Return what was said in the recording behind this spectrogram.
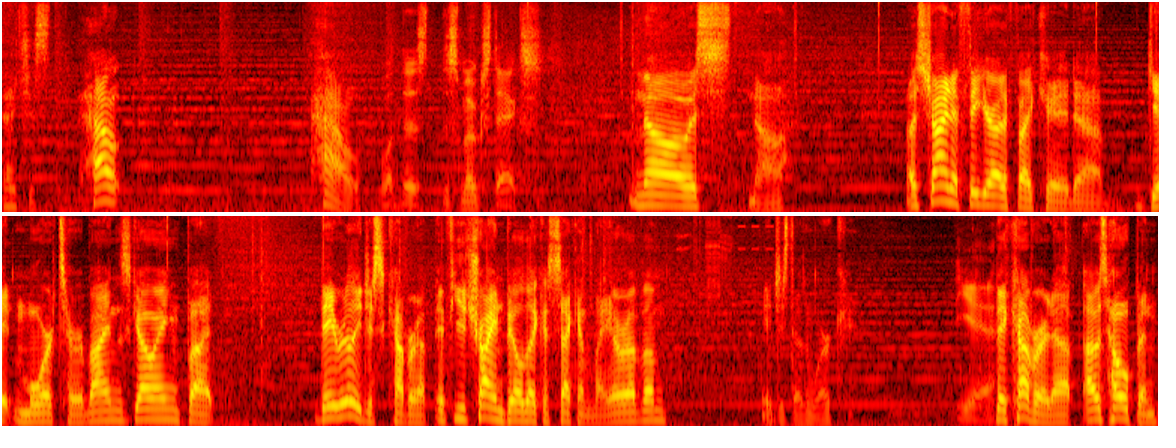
They just how how? what the the smokestacks. No, it's no. I was trying to figure out if I could um, get more turbines going, but they really just cover up. If you try and build like a second layer of them, it just doesn't work. Yeah. They cover it up. I was hoping.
